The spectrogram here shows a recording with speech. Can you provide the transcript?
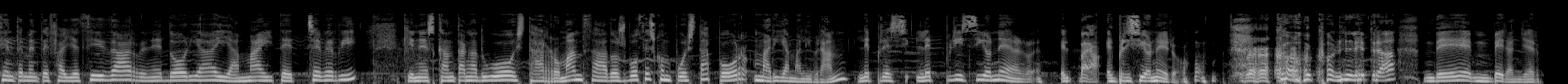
Recientemente fallecida René Doria y a Maite Echeverry, quienes cantan a dúo esta romanza a dos voces compuesta por María Malibrán, Le, Prisionero, el, prisionero, con, letra de Beranger.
